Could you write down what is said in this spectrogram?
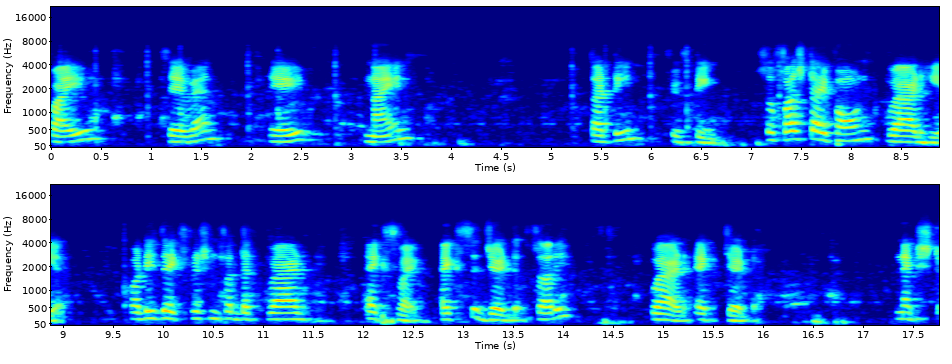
5, 7, 8, 9, 13, 15. So first I found quad here. What is the expression for that quad? xy, xz, sorry, quad xz. Next.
